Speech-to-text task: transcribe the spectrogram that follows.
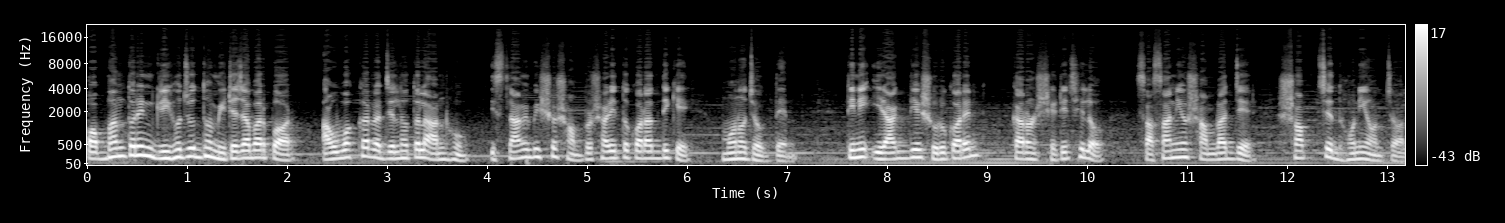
অভ্যন্তরীণ গৃহযুদ্ধ মিটে যাবার পর আবু বক্কর রাজিয়াল্লাহ আনহু ইসলামী বিশ্ব সম্প্রসারিত করার দিকে মনোযোগ দেন। তিনি ইরাক দিয়ে শুরু করেন, কারণ সেটি ছিল সাসানীয় সাম্রাজ্যের সবচেয়ে ধনী অঞ্চল।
